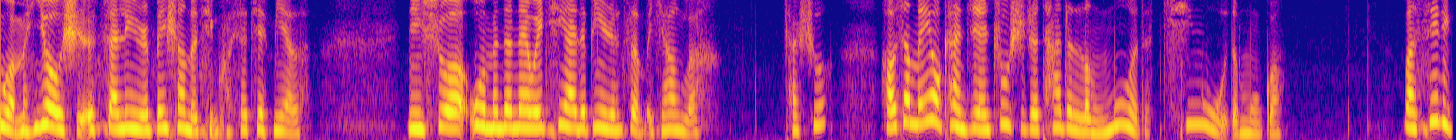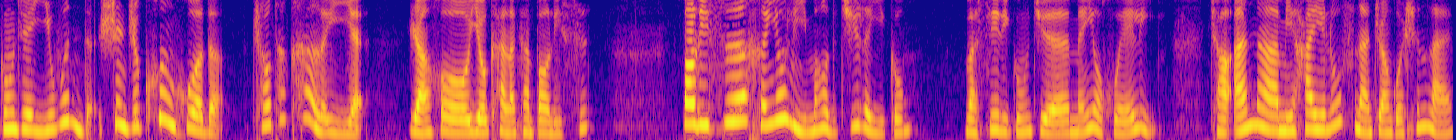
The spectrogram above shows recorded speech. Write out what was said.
我们又是在令人悲伤的情况下见面了。你说我们的那位亲爱的病人怎么样了？他说，好像没有看见注视着他的冷漠的轻舞的目光。瓦西里公爵疑问的，甚至困惑的朝他看了一眼，然后又看了看鲍里斯。鲍里斯很有礼貌地鞠了一躬，瓦西里公爵没有回礼，朝安娜·米哈伊洛夫娜转过身来，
